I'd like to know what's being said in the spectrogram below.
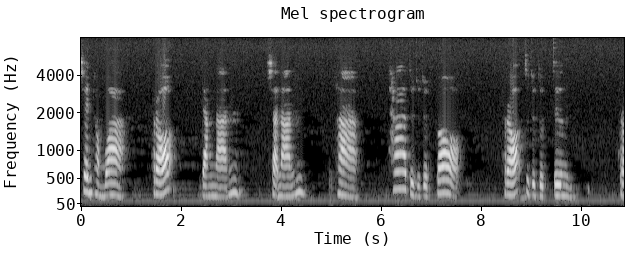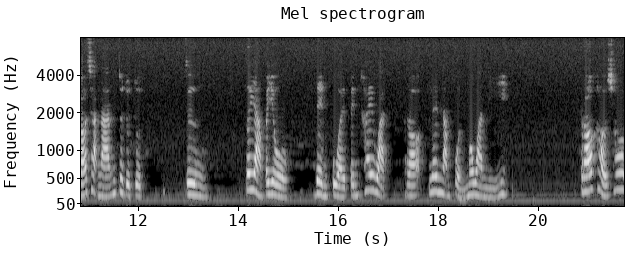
เช่นคำว่า เพราะ ดังนั้น ฉะนั้น หาก ถ้าจุดๆก็ เพราะจุดๆจึง เพราะฉะนั้นจุดๆจึง ตัวอย่างประโยค เด่นป่วยเป็นไข้หวัด เพราะเล่นน้ำฝนเมื่อวานนี้ เพราะเขาชอบ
